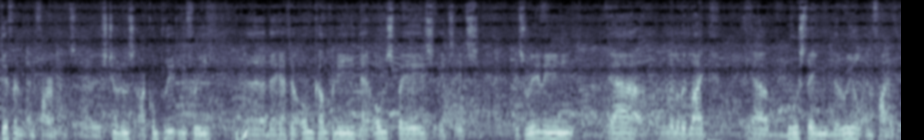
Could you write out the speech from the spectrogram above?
different environment. Uh, students are completely free. Mm -hmm. uh, they have their own company, their own space. It's it's it's really yeah a little bit like yeah, boosting the real environment.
